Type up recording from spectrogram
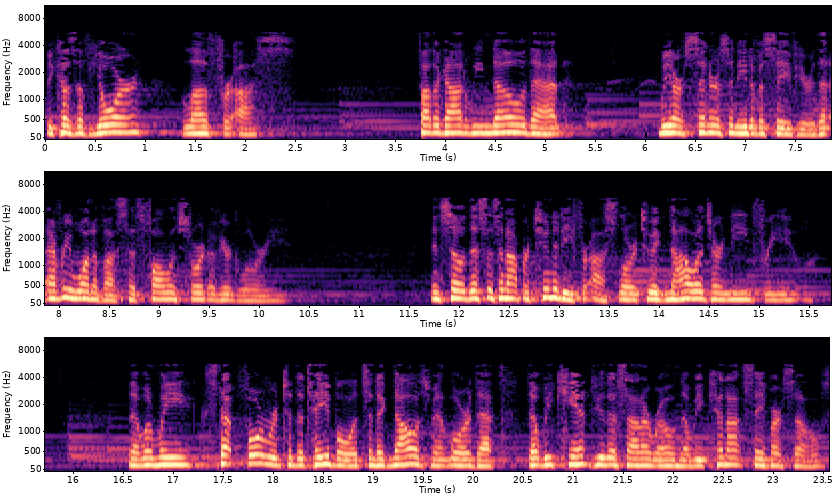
because of your love for us. Father God, we know that we are sinners in need of a Savior, that every one of us has fallen short of your glory. And so this is an opportunity for us, Lord, to acknowledge our need for you. That when we step forward to the table, it's an acknowledgement, Lord, that, that we can't do this on our own, that we cannot save ourselves,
